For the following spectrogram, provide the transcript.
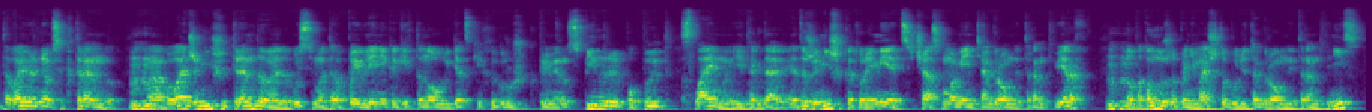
давай вернемся к тренду. Угу. А, бывают же ниши трендовые, допустим, это появление каких-то новых детских игрушек, к примеру, спиннеры, попыт, слаймы и так далее. Это же ниши, которые имеют сейчас в моменте огромный тренд вверх, угу. но потом нужно понимать, что будет огромный тренд вниз.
